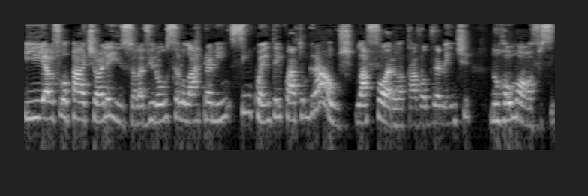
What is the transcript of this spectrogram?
e ela falou: Paty, olha isso. Ela virou o celular para mim 54 graus lá fora. Ela estava, obviamente, no home office.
